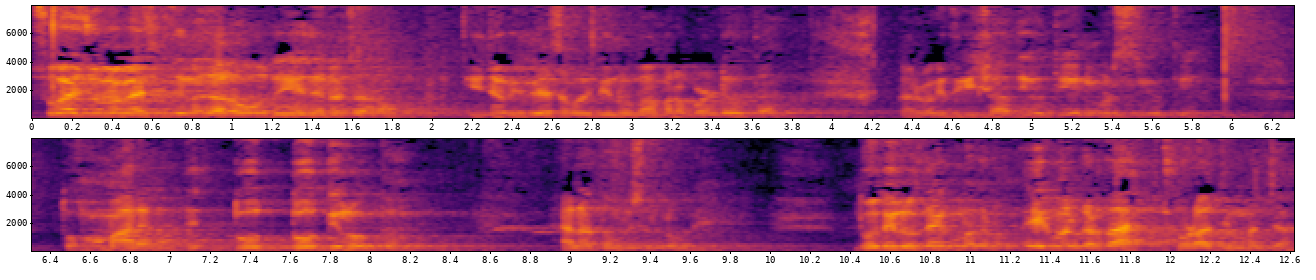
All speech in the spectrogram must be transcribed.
सुबह जो मैं मैसेज देना चाह रहा हूँ, वो ये देना चाह रहा हूँ कि जब भी ऐसा कोई दिन होता है, हमारा बर्थडे होता है, घर में किसी की शादी होती है एनिवर्सरी होती है तो हमारे ना दो दो दिल होते हैं। है ना, तुम भी सुन लो भाई। दो दिल होते हैं, एक एक मन करता है, छोड़ा जिम मत जा।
